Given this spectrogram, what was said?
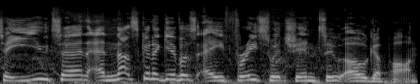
to U-turn, and that's going to give us a free switch into Ogerpon.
